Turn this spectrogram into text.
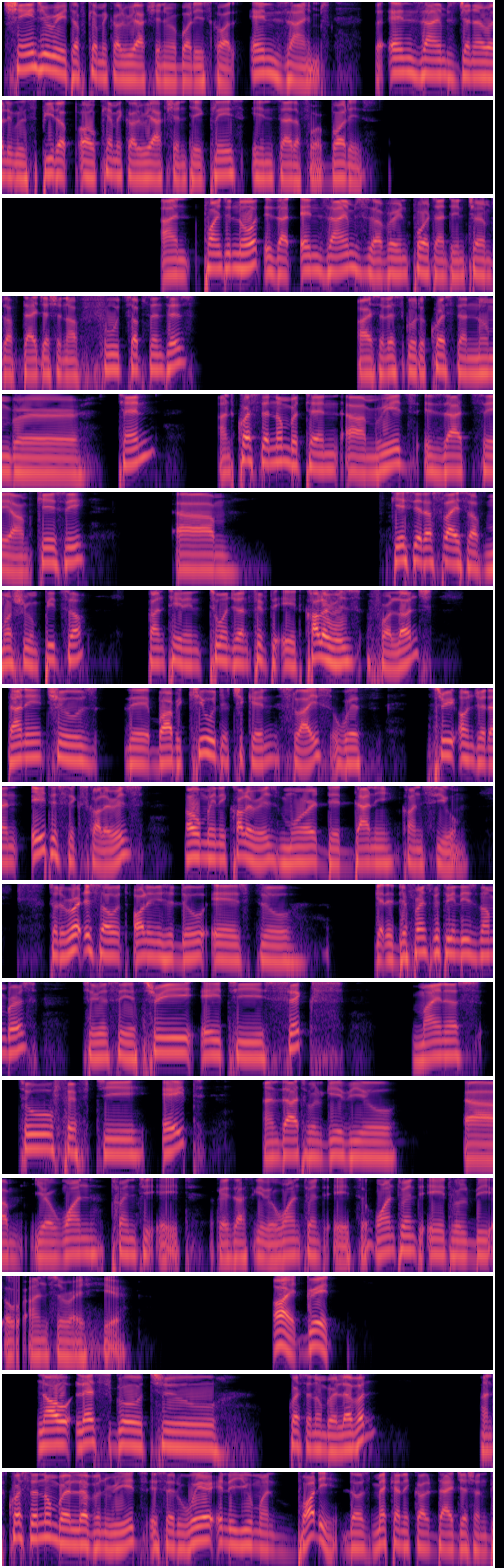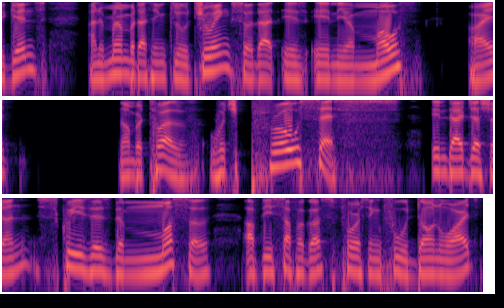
change the rate of chemical reaction in our body is called enzymes. The enzymes generally will speed up how chemical reaction take place inside of our bodies. And point to note is that enzymes are very important in terms of digestion of food substances. All right, so let's go to question number 10. And question number 10 um, reads is that, say, um, Casey, um, Casey had a slice of mushroom pizza containing 258 calories for lunch. Danny chose the barbecued chicken slice with 386 calories. How many calories more did Danny consume? So to work this out, all you need to do is to get the difference between these numbers. So you'll say 386 minus 258, and that will give you um, your 128. Okay, so that's give you 128. So 128 will be our answer right here. All right, great. Now let's go to question number 11. And question number 11 reads, it said, where in the human body does mechanical digestion begins? And remember that include chewing, so that is in your mouth. All right. Number 12, which process in digestion squeezes the muscle of the esophagus, forcing food downwards.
